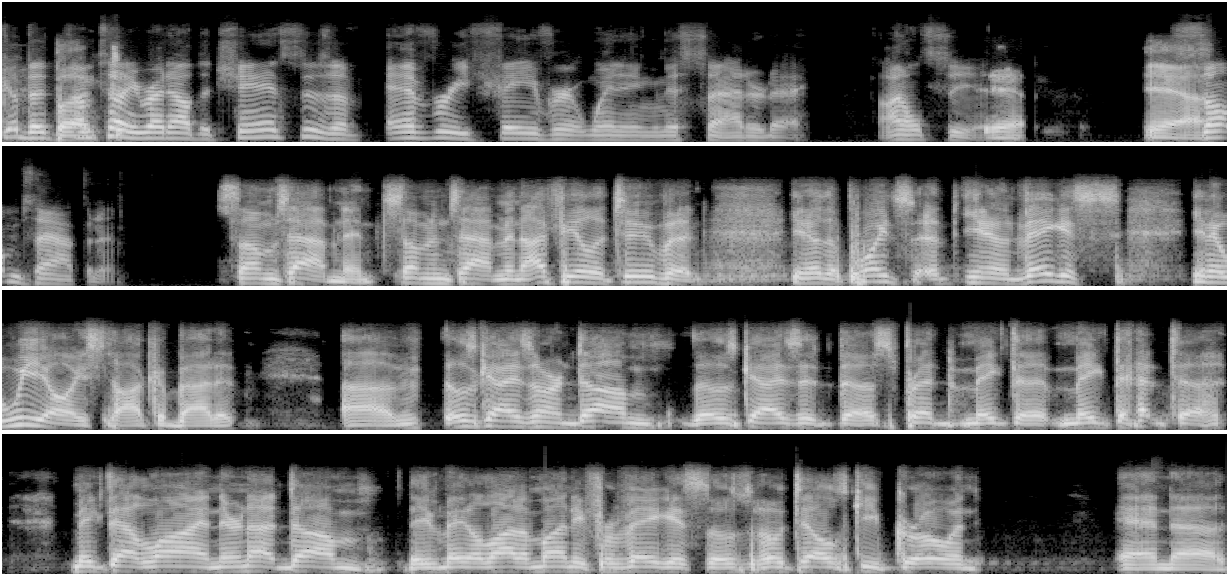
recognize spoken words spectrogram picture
the- I'm telling you right now, the chances of every favorite winning this Saturday, I don't see it. Yeah. yeah, Something's happening. something's happening. Something's happening. I feel it too. But you know, the points. uh, You know, in Vegas. You know, we always talk about it. Uh, those guys aren't dumb. Those guys that uh, spread make the make that uh, make that line. They're not dumb. They've made a lot of money for Vegas. Those hotels keep growing, and uh,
